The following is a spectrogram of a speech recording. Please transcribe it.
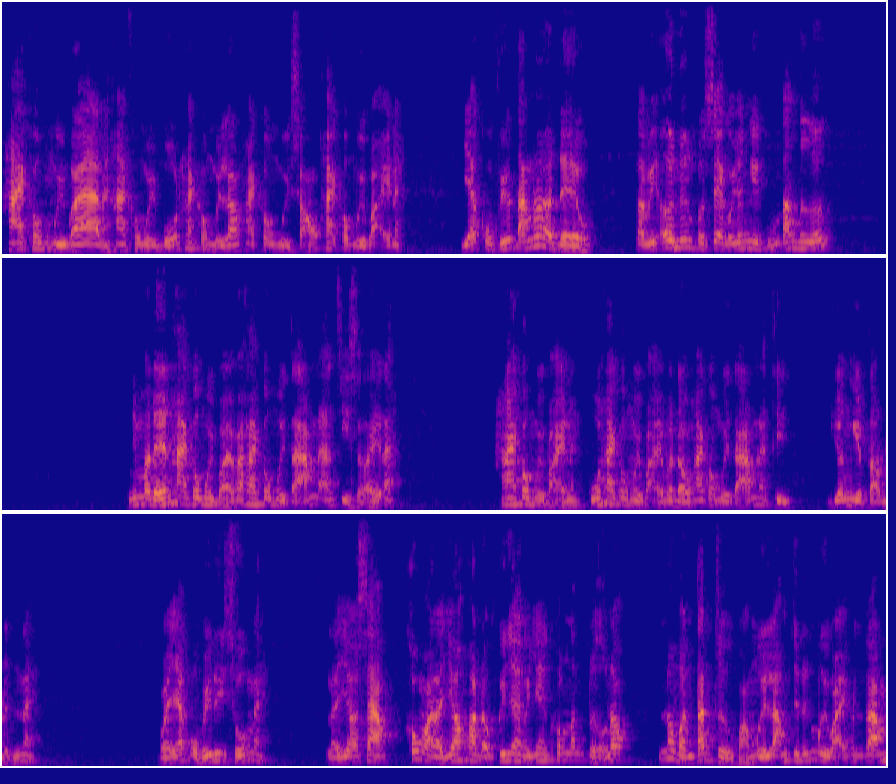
2013 này 2014 2015 2016 2017 này giá cổ phiếu tăng rất là đều tại vì earning per share của doanh nghiệp cũng tăng tương ứng nhưng mà đến 2017 và 2018 này anh chị sẽ thấy này 2017 này cuối 2017 và đầu 2018 này thì doanh nghiệp tạo đỉnh này và giá cổ phiếu đi xuống này là do sao không phải là do hoạt động kinh doanh của doanh nghiệp không tăng trưởng đâu nó vẫn tăng trưởng khoảng 15 cho đến 17 phần trăm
